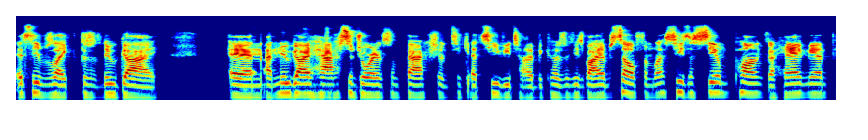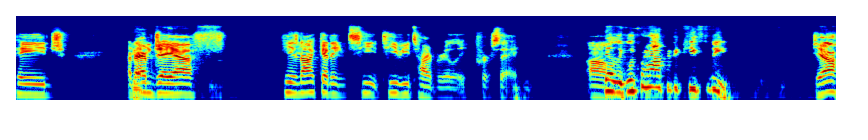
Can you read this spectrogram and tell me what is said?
It seems like there's a new guy, and that new guy has to join some faction to get TV time because if he's by himself, unless he's a CM Punk, a Hangman Page, an Yeah. MJF, he's not getting t- TV time really per se. Um, yeah, like look what happened to Keith Lee. yeah,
